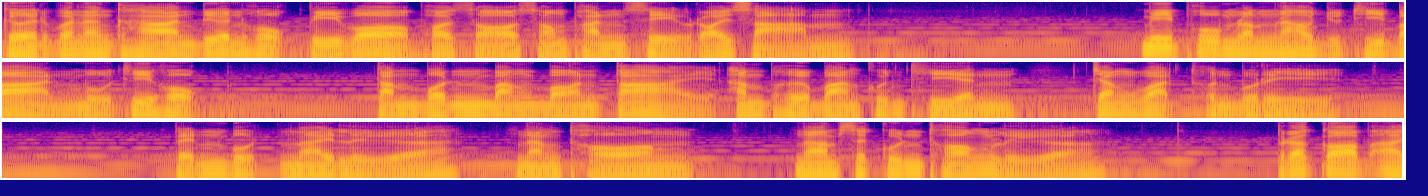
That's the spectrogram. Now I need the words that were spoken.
เกิดวันอังคารเดือน 6 ปีวอพศ 2403 มีภูมิลำเนาอยู่ที่บ้านหมู่ที่ 6 ตำบลบางบอนใต้ อำเภอบางขุนเทียน จังหวัดธนบุรี เป็นบุตรนายเหลือนางทอง นามสกุลทองเหลือ ประกอบอา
